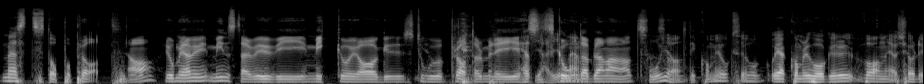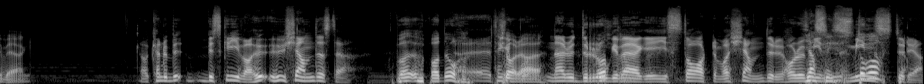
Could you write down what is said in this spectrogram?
mest stopp och prat. Ja, jo, men jag minns där hur vi, Micke och jag, stod och pratade med dig i Hästskoda bland annat. Oh, ja, det kommer jag också ihåg. Och jag kommer ihåg hur det var när jag körde iväg. ja, kan du be- beskriva, hur, hur kändes det? Va, vadå? Eh, Jag Köra... på, när du drog Gotland? iväg i starten, vad kände du? Har du min, minns du det?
